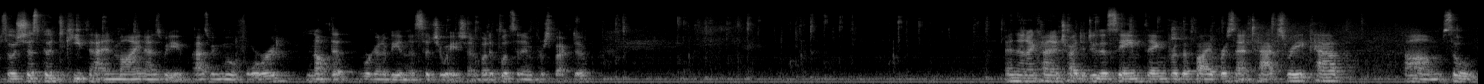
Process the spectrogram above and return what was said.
So it's just good to keep that in mind as we, as we move forward, not that we're gonna be in this situation, but it puts it in perspective. And then I kind of tried to do the same thing for the five percent tax rate cap. Um, so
